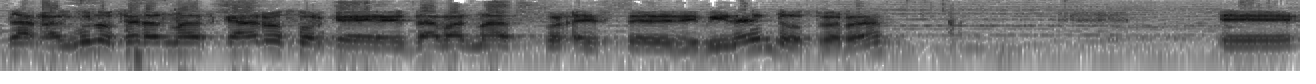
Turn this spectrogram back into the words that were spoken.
Claro, algunos eran más caros porque daban más este, dividendos, ¿verdad? Eh,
